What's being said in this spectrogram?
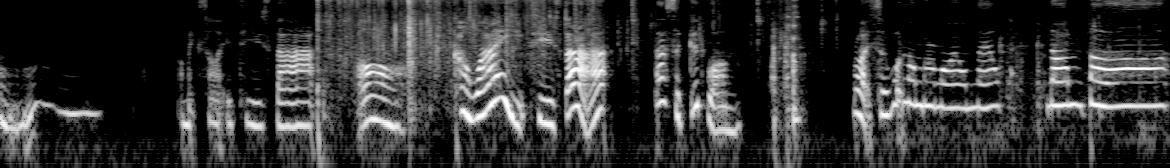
Mm. I'm excited to use that. Oh, can't wait to use that. That's a good one. Right, so what number am I on now? Number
